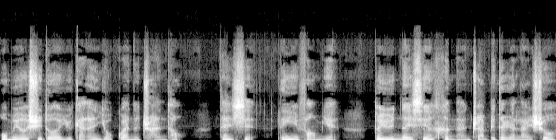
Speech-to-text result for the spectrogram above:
我们有许多与感恩有关的传统，但是另一方面，对于那些很难转变的人来说，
